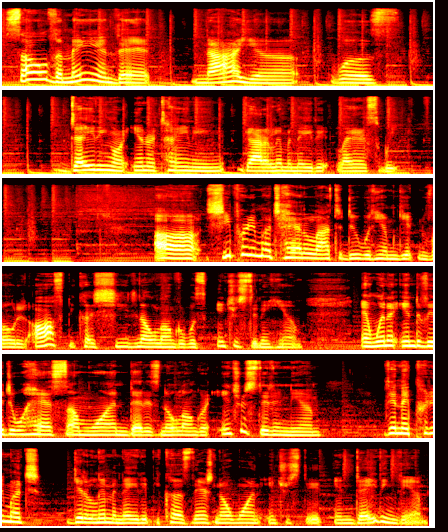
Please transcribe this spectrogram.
So the man that Nyya was dating or entertaining got eliminated last week. Uh, she pretty much had a lot to do with him getting voted off because she no longer was interested in him. And when an individual has someone that is no longer interested in them, then they pretty much get eliminated because there's no one interested in dating them.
